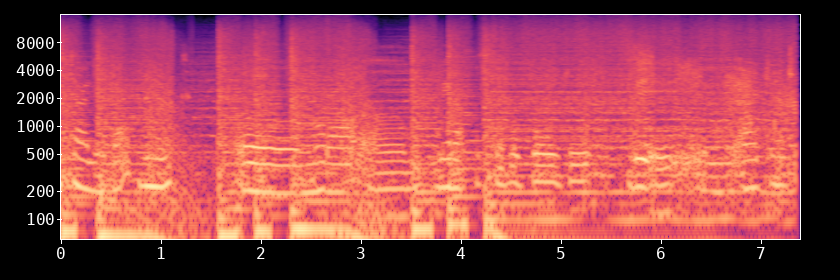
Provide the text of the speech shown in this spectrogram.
İtalya'da büyük e, mara, e, meraklı sebep oldu ve e, dizisi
